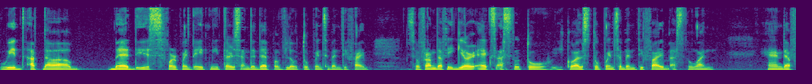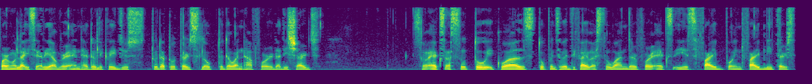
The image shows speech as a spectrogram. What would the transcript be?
Width at the bed is 4.8 meters and the depth of flow 2.75. So from the figure, x as to 2 equals 2.75 as to 1 and the formula is area over n hydraulic radius to the two-thirds slope to the one-half for the discharge. So x as to 2 equals 2.75 as to 1, therefore x is 5.5 meters.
